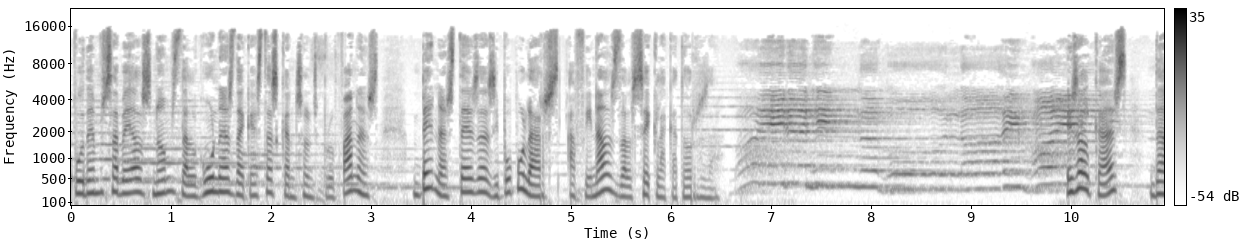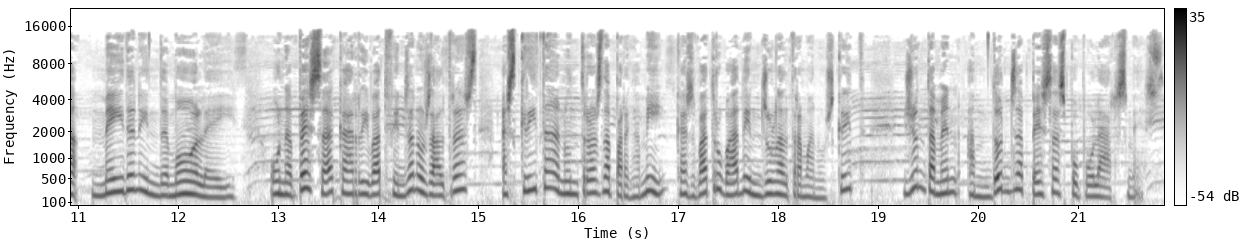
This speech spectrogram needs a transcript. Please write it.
podem saber els noms d'algunes d'aquestes cançons profanes, ben esteses i populars a finals del segle XIV. És el cas de Maiden in the Moley, una peça que ha arribat fins a nosaltres escrita en un tros de pergamí que es va trobar dins un altre manuscrit, juntament amb 12 peces populars més.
